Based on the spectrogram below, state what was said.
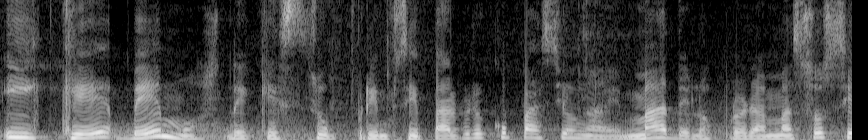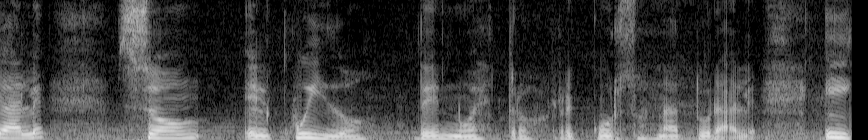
y que vemos de que su principal preocupación, además de los programas sociales, son el cuidado de nuestros recursos naturales y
